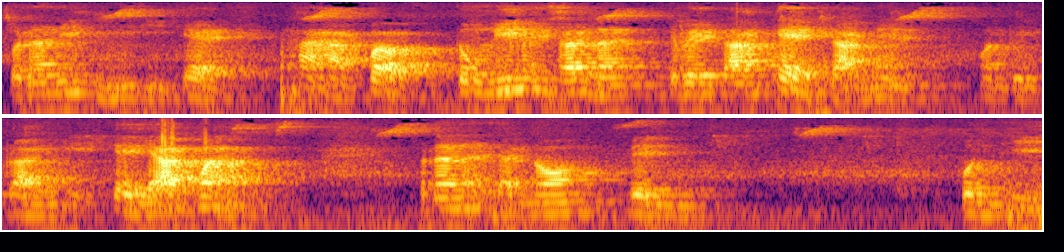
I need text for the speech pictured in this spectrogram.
เพราะนั้นนี่คือวิธีแก้ ถ้าหากว่าตรงนี้ไม่ชัดนะ จะไปตามแก้หลังเนี่ย มันเป็นปลายเหตุแก้ยากมาก เพราะนั้นอาจารย์น้องเป็นคนที่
